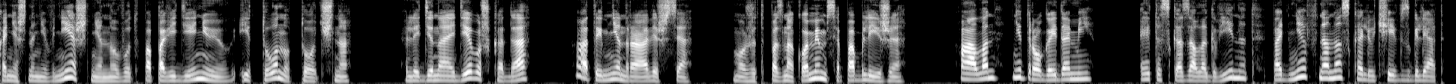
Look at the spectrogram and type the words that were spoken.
Конечно, не внешне, но вот по поведению и тону точно. Ледяная девушка, да? А ты мне нравишься. Может, познакомимся поближе?» «Алан, не трогай Дами», — это сказала Гвинет, подняв на нас колючий взгляд.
